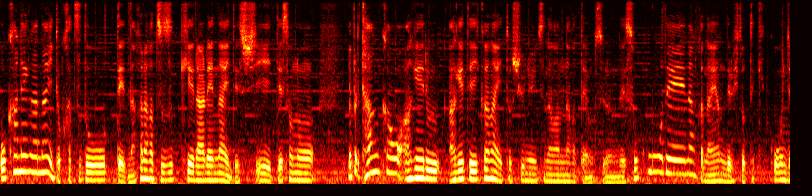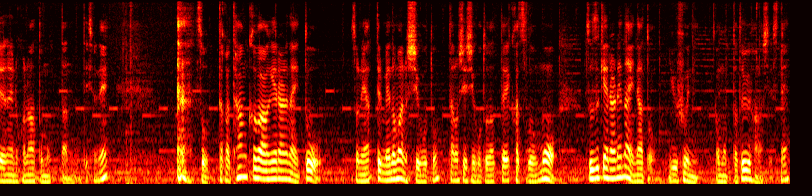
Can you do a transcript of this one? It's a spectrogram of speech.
お金がないと活動ってなかなか続けられないですしでそのやっぱり単価を上げる上げていかないと収入につながらなかったりもするんでそこでなんか悩んでる人って結構多いんじゃないのかなと思ったんですよね。そうだから単価が上げられないとそのやってる目の前の仕事楽しい仕事だったり活動も続けられないなというふうに思ったという話ですね。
